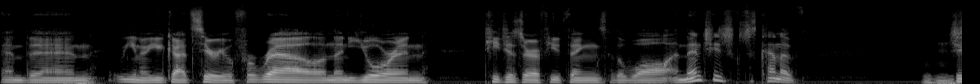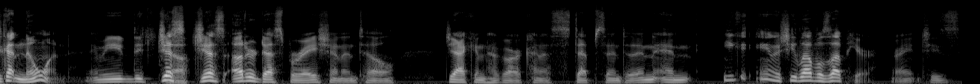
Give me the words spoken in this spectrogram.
and then you know you got Syrio Forel, and then Yoren teaches her a few things to the wall, and then she's just kind of mm-hmm. she's got no one. I mean, it's just Yeah. just utter desperation until Jaqen H'ghar kind of steps into it. and and you you know she levels up here, right? She's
